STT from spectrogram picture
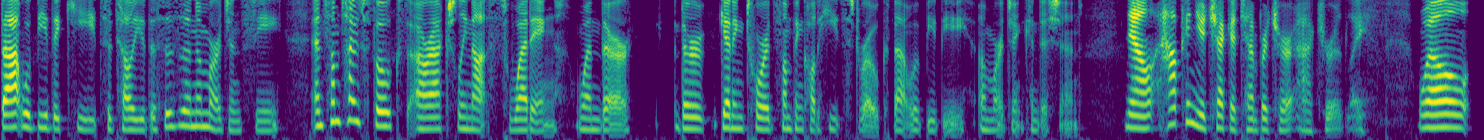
that would be the key to tell you this is an emergency. And sometimes folks are actually not sweating when they're they're getting towards something called heat stroke. That would be the emergent condition. Now, how can you check a temperature accurately? Well,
